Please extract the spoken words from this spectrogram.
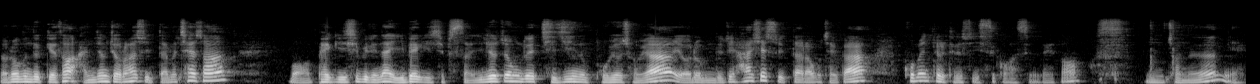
여러분들께서 안정적으로 할 수 있다면 최소한 뭐 120일이나 220선 이 정도의 지지는 보여줘야 여러분들이 하실 수 있다라고 제가 코멘트를 드릴 수 있을 것 같습니다. 그래서 음, 저는 예,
